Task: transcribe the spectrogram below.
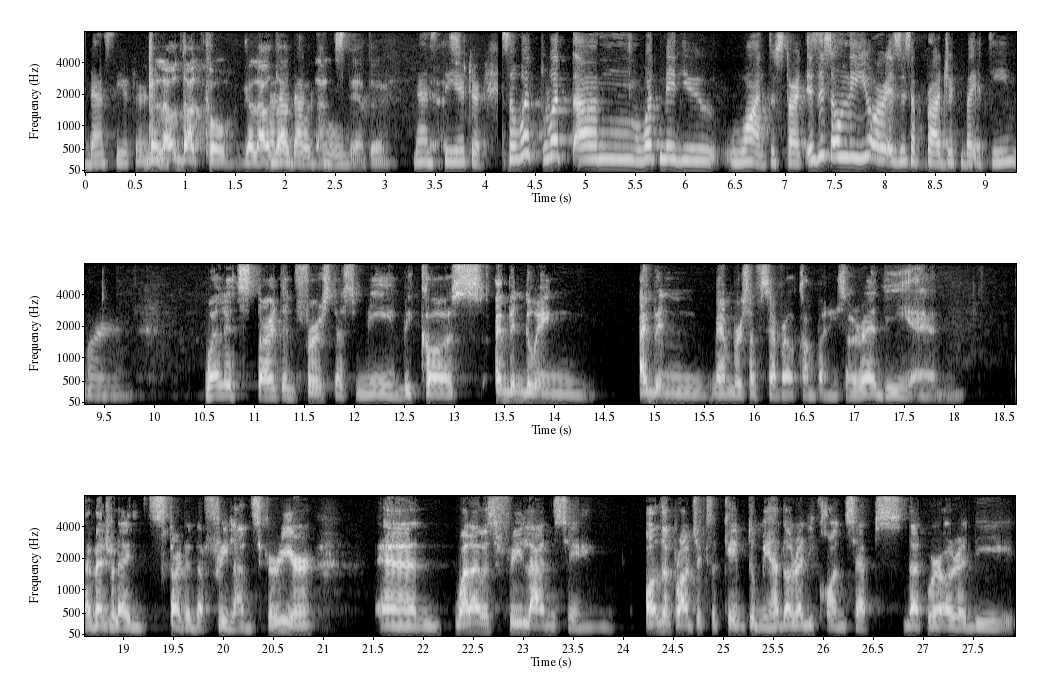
Dance Theater? Galaw.co. Galaw.co Dance Theater. Dance yes. Theater. So what what um what made you want to start? Is this only you or is this a project by a team or well, it started first as me because I've been doing, I've been members of several companies already, and eventually I started a freelance career. And while I was freelancing, all the projects that came to me had already concepts that were already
